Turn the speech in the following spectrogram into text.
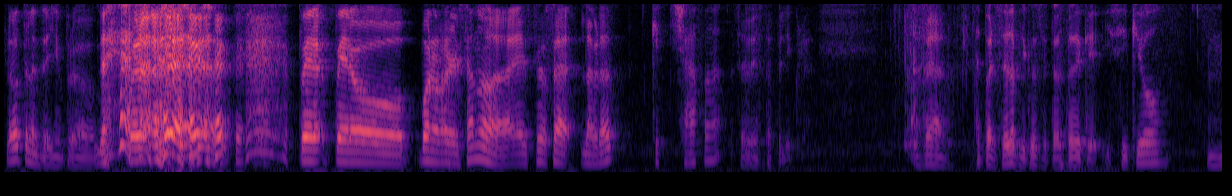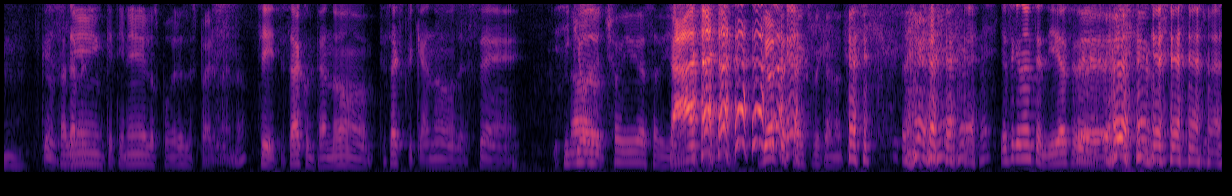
Luego te lo enseño, pero. Pero, pero, pero, bueno, regresando a este, o sea, la verdad, qué chafa se ve esta película. O sea, Al parecer la película se trata de que Ezekiel... que sale, Steppers. que tiene los poderes de Spider-Man, ¿no? Sí, te estaba contando, te estaba explicando de este... Ezekiel... No, de hecho yo ya sabía. Ah. Yo te estaba explicando. Ya sé que no entendías Sí. eh,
